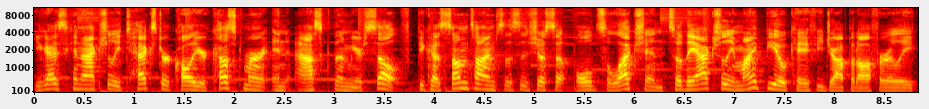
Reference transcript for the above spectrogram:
you guys can actually text or call your customer and ask them yourself. Because sometimes this is just an old selection, so they actually might be okay if you drop it off early,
